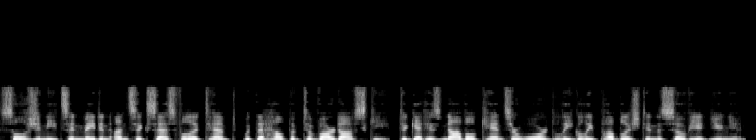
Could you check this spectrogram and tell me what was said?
Solzhenitsyn made an unsuccessful attempt, with the help of Tvardovsky, to get his novel Cancer Ward legally published in the Soviet Union.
